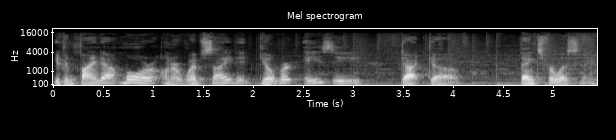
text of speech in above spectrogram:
You can find out more on our website at gilbertaz.gov. Thanks for listening.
